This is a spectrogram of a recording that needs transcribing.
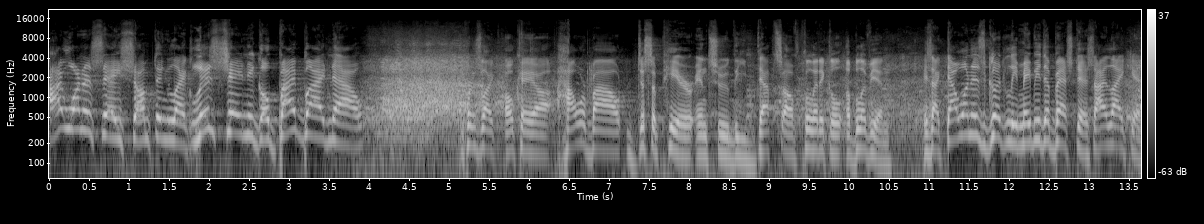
I want to say something like, Liz Cheney, go bye bye now. The person's like, okay, uh, how about disappear into the depths of political oblivion? He's like, that one is goodly, maybe the bestest. I like it.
